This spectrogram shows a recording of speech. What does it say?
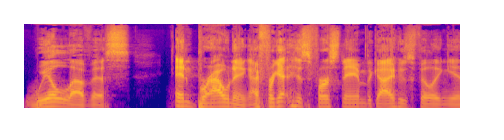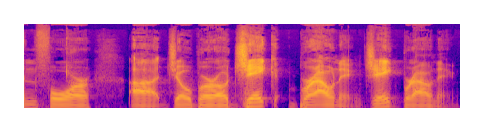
Will Levis, and Browning. I forget his first name, the guy who's filling in for uh, Joe Burrow, Jake Browning. Jake Browning.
